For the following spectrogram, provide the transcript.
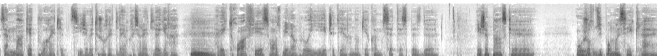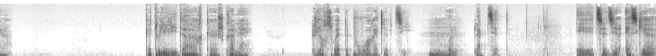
Ça me manquait de pouvoir être le petit. J'avais toujours l'impression d'être le grand. Hmm. avec trois fils, 11 000 employés, etc. Donc, il y a comme cette espèce de... Et je pense que aujourd'hui, pour moi, c'est clair que tous les leaders que je connais, je leur souhaite de pouvoir être le petit Hmm. ou la petite. Et de se dire, est-ce qu'il y a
